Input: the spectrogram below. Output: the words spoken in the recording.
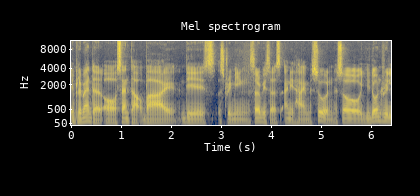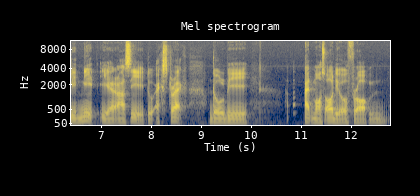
implemented or sent out by these streaming services anytime soon. So you don't really need EARC to extract Dolby Atmos audio from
